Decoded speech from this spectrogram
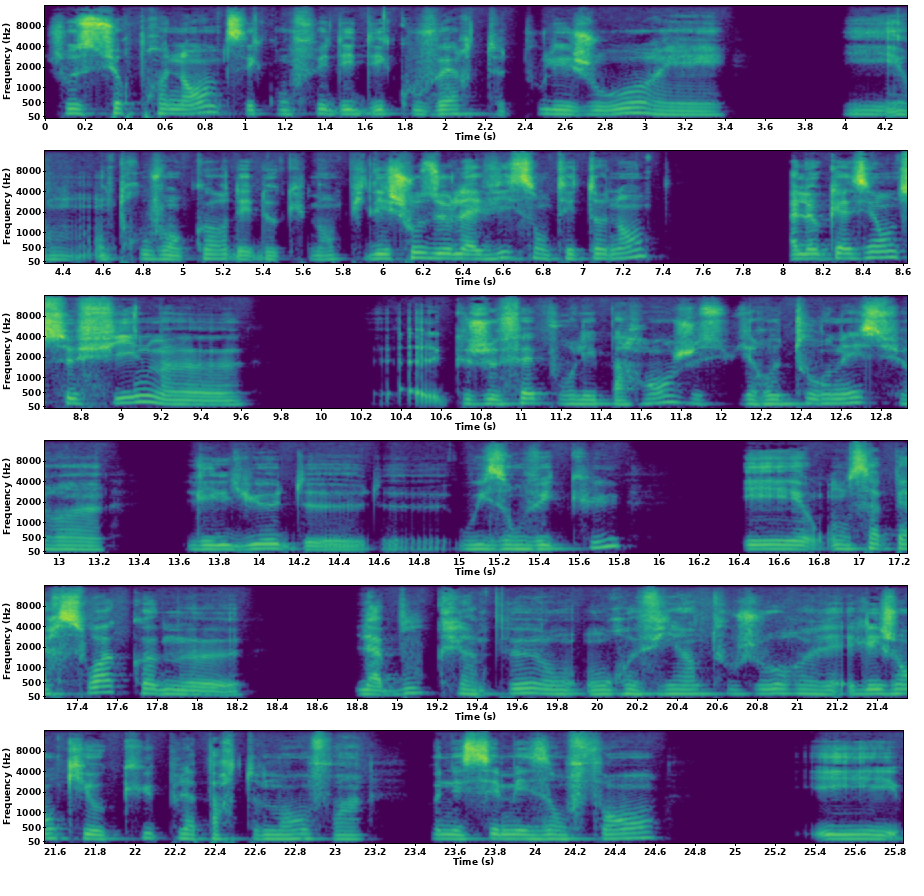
chose surprenante, c'est qu'on fait des découvertes tous les jours et, on, trouve encore des documents. Puis les choses de la vie sont étonnantes. À l'occasion de ce film euh, que je fais pour les parents, je suis retournée sur euh, les lieux de, où ils ont vécu. Et on s'aperçoit comme la boucle un peu, on, on, revient toujours, les gens qui occupent l'appartement, enfin, connaissais mes enfants. Et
